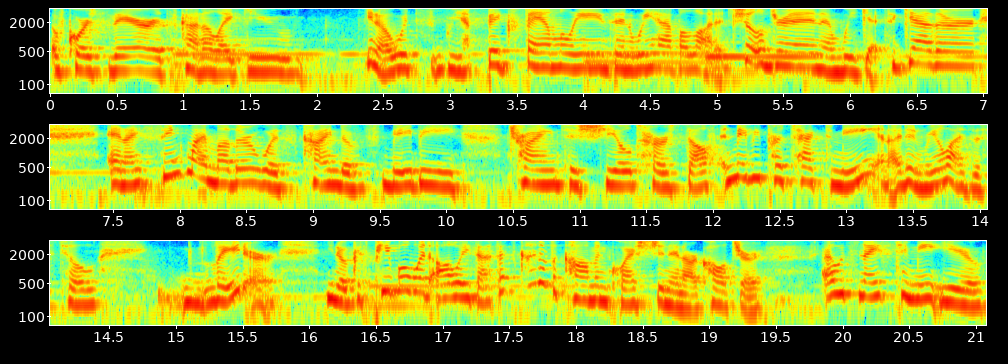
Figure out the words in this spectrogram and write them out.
of course there it's kind of like you. You know, it's we have big families and we have a lot of children and we get together. And I think my mother was kind of maybe trying to shield herself and maybe protect me. And I didn't realize this till later, you know, because people would always ask, that's kind of a common question in our culture. Oh, it's nice to meet you.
